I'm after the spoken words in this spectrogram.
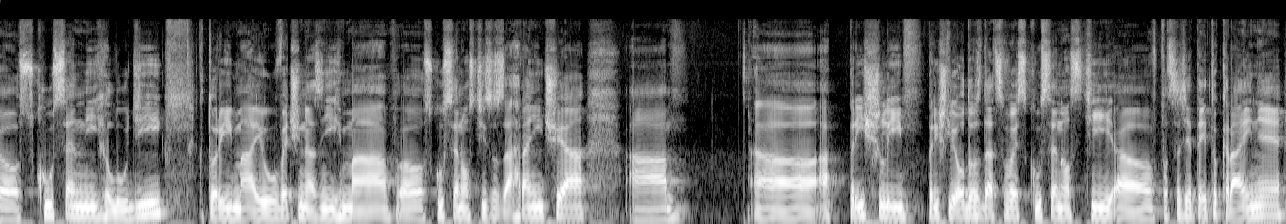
uh, skúsených ľudí, ktorí majú, väčšina z nich má uh, skúsenosti zo zahraničia a a prišli, prišli odovzdať svoje skúsenosti v podstate tejto krajine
